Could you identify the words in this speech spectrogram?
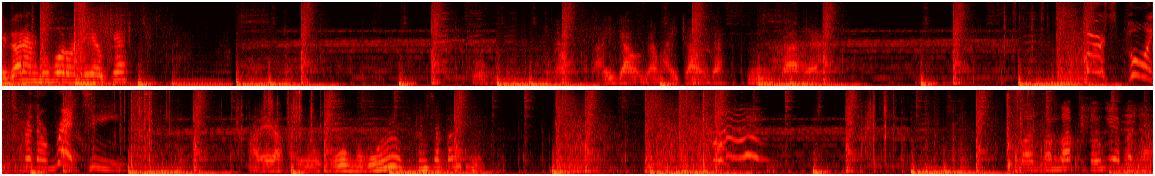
एक जॉन M24 ओनली है ओके भाई क्या हो गया भाई क्या हो गया टीम क्या है First point for the red team. मारेगा भाई वो वो वो फिर से करी तूने बहुत बंदा पिटोगे ये बजा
